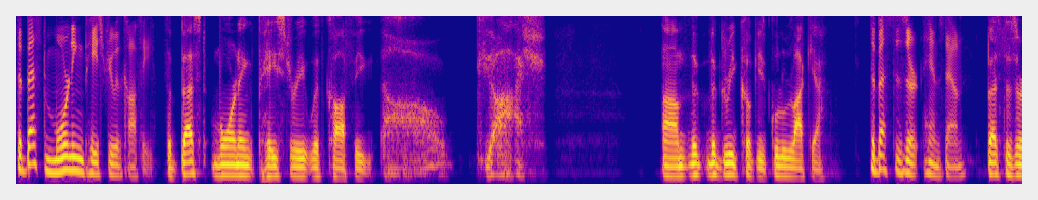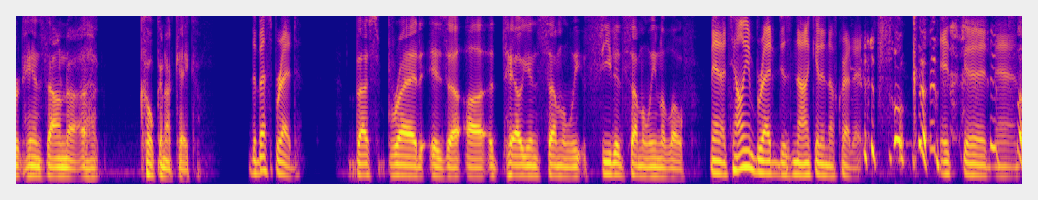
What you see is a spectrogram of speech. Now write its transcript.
The best morning pastry with coffee. The best morning pastry with coffee. Oh gosh. Um, the the Greek cookies, koulourakia. The best dessert, hands down. Best dessert, hands down, uh, coconut cake. The best bread. Best bread is a, a Italian semolina, seeded semolina loaf. Man, Italian bread does not get enough credit. It's so good. It's good, man. It's so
